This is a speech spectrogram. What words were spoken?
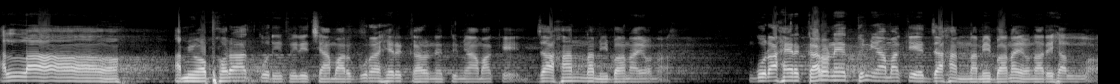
আল্লাহ, আমি অপরাধ করে ফেলেছি, আমার গুনাহের কারণে তুমি আমাকে জাহান্নামি বানায় না। গুনাহের কারণে তুমি আমাকে জাহান্নামি বানায় না রে আল্লাহ।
